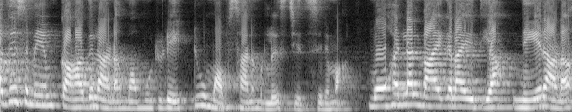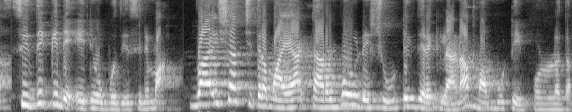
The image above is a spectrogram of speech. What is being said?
അതേസമയം കാതലാണ് മമ്മൂട്ടിയുടെ ഏറ്റവും അവസാനം റിലീസ് ചെയ്ത സിനിമ മോഹൻലാൽ നായകനായി എത്തിയ നേരാണ് സിദ്ദിഖിന്റെ ഏറ്റവും പുതിയ സിനിമ വൈശാഖ് ചിത്രമായ ടർബോയുടെ ഷൂട്ടിംഗ് തിരക്കിലാണ് മമ്മൂട്ടി ഇപ്പോൾ ഉള്ളത്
